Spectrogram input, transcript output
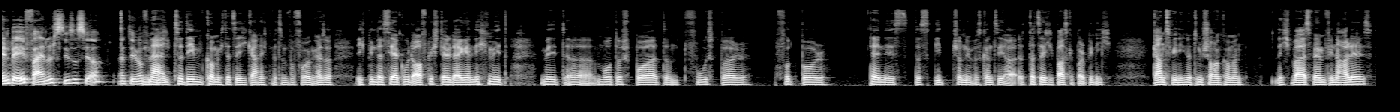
NBA Finals dieses Jahr, ein Thema für Nein, dich? zu dem komme ich tatsächlich gar nicht mehr zum Verfolgen. Also ich bin da sehr gut aufgestellt eigentlich mit, mit äh, Motorsport und Fußball, Football, Tennis. Das geht schon über das ganze Jahr. Tatsächlich Basketball bin ich ganz wenig nur zum Schauen kommen ich weiß, wer im Finale ist.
